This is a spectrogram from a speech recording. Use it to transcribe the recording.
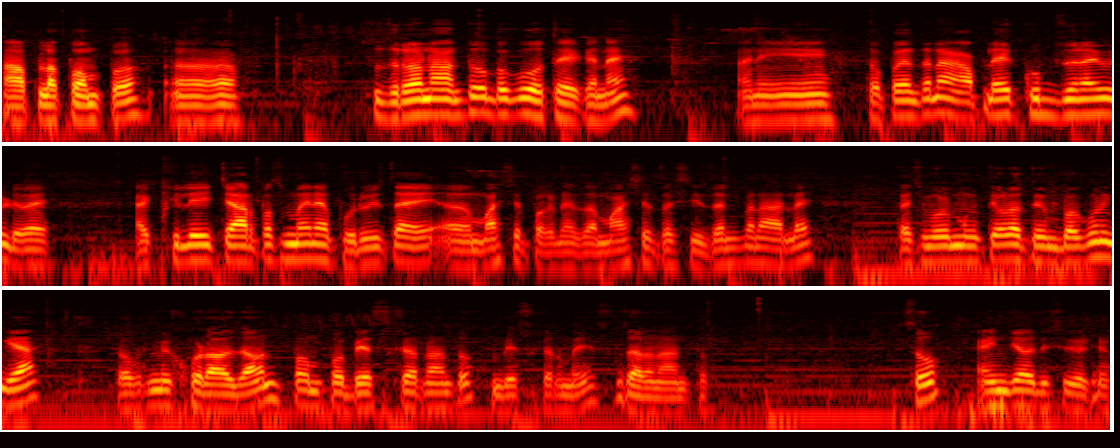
आपला पंप अं, सुधारणा आणतो बघू होतं आहे का नाही. आणि तोपर्यंत ना आपला एक खूप जुना व्हिडिओ आहे. ॲक्च्युली चार पाच महिन्यापूर्वीचा आहे मासे पकडण्याचा. माशाचा सीझन पण आला आहे त्याच्यामुळे मग तेवढा तुम्ही बघून घ्या. तो मी खोडाळ जाऊन पंप बेस करून आणतो बेस कर म्हणजे सुधारणा आणतो so enjoy this video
